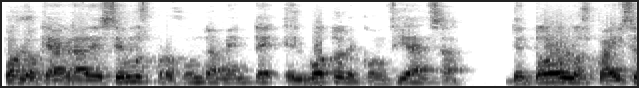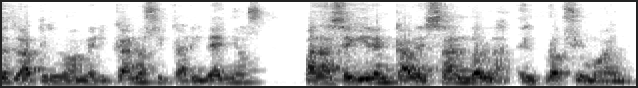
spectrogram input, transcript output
por lo que agradecemos profundamente el voto de confianza de todos los países latinoamericanos y caribeños para seguir encabezándola el próximo año.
